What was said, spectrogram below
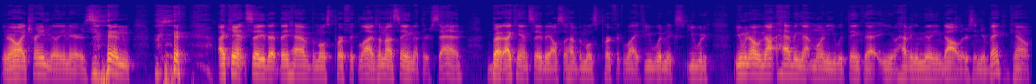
You know, I train millionaires and I can't say that they have the most perfect lives. I'm not saying that they're sad, but I can't say they also have the most perfect life. You wouldn't, ex- you would, you know, not having that money, you would think that, you know, having a million dollars in your bank account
